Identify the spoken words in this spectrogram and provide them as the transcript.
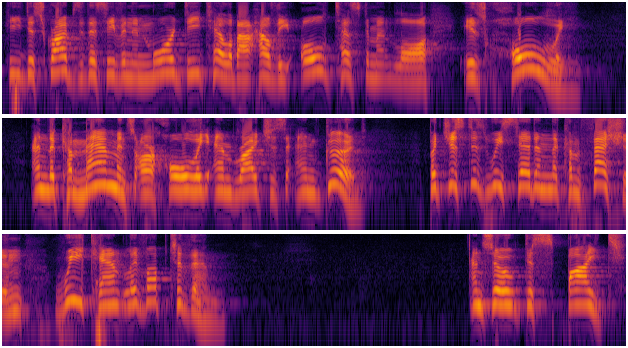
he describes this even in more detail about how the Old Testament law is holy and the commandments are holy and righteous and good. But just as we said in the confession, we can't live up to them. And so, despite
